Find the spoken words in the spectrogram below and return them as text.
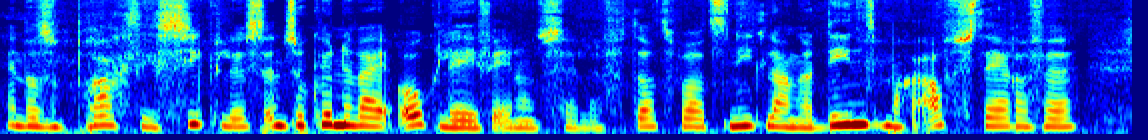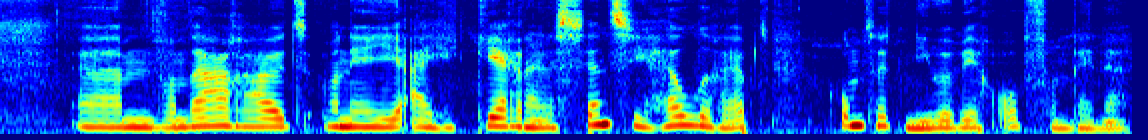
En dat is een prachtige cyclus. En zo kunnen wij ook leven in onszelf. Dat wat niet langer dient, mag afsterven. Um, van wanneer je je eigen kern en essentie helder hebt, komt het nieuwe weer op van binnen.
